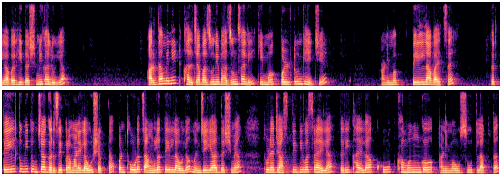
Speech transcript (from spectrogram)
यावर ही दशमी घालूया. अर्धा मिनिट खालच्या बाजूने भाजून झाली की मग पलटून घ्यायची आहे. आणि मग तेल लावायचं आहे. तर तेल तुम्ही तुमच्या गरजेप्रमाणे लावू शकता पण थोडं चांगलं तेल लावलं म्हणजे या दशम्या थोड्या जास्ती दिवस राहिल्या तरी खायला खूप खमंग आणि मऊसूत लागतात.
